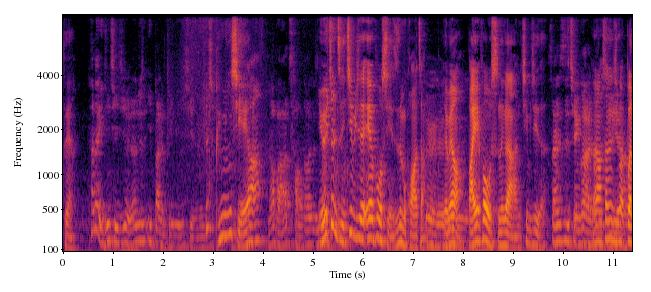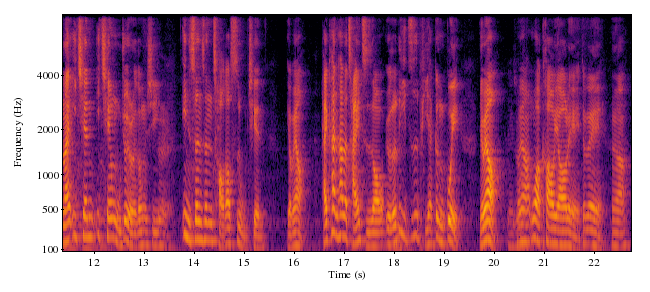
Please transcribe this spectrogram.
对啊，他那已经其实基本上就是一般的平民鞋，就是平民鞋啊。然后把它炒到有一阵子，你记不记得 Air Force 也是这么夸张？对对对，有没有白 Air Force 那个啊？你记不记得？三四千块啊，三四千块，本来一千一千五就有的东西，硬生生炒到四五千，有没有？还看它的材质哦，有的荔枝皮还更贵，有没有？对啊，哇靠腰嘞，对不对？对啊，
